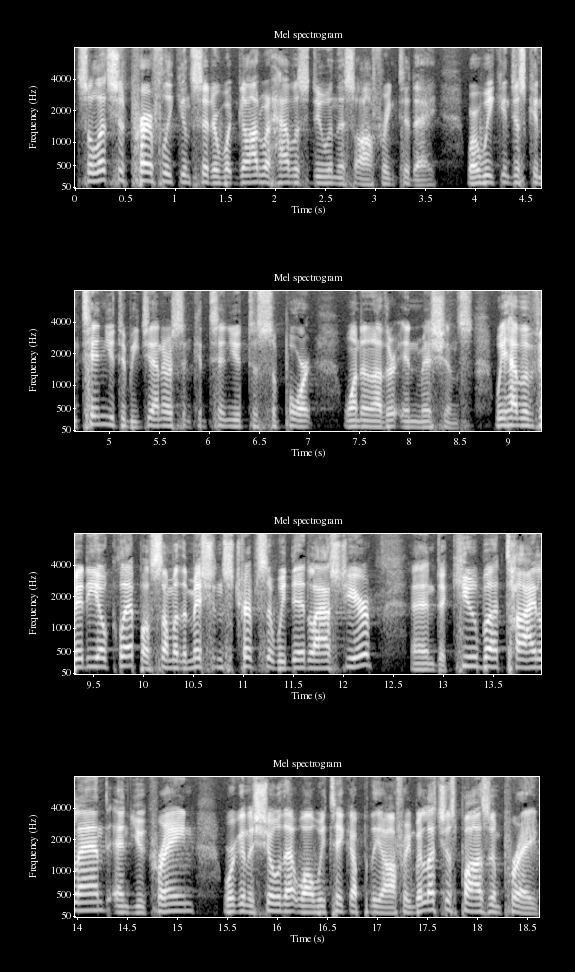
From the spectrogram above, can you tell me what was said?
So let's just prayerfully consider what God would have us do in this offering today, where we can just continue to be generous and continue to support one another in missions. We have a video clip of some of the missions trips that we did last year and to Cuba, Thailand, and Ukraine. We're going to show that while we take up the offering. But let's just pause and pray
